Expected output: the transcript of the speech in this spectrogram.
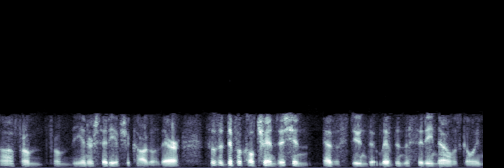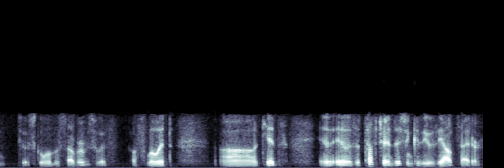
uh, from from the inner city of Chicago there. So it was a difficult transition as a student that lived in the city now was going to a school in the suburbs with affluent uh, kids. And it was a tough transition because he was the outsider.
